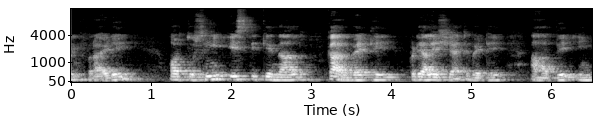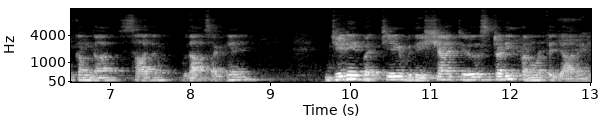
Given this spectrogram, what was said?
ਟੂ ਫਰਾਈਡੇ ਔਰ ਤੁਸੀਂ ਇਸ ਤਰੀਕੇ ਨਾਲ ਘਰ ਬੈਠੇ, ਪਟਿਆਲੇ ਸ਼ਹਿਰ 'ਚ ਬੈਠੇ ਆਪਦੇ ਇਨਕਮ ਦਾ ਸਾਧਨ ਵਧਾ ਸਕਦੇ ਨੇ। ਜਿਹੜੇ ਬੱਚੇ ਵਿਦੇਸ਼ਾਂ 'ਚ ਸਟੱਡੀ ਪਰਮਿਟ ਤੇ ਜਾ ਰਹੇ ਨੇ,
